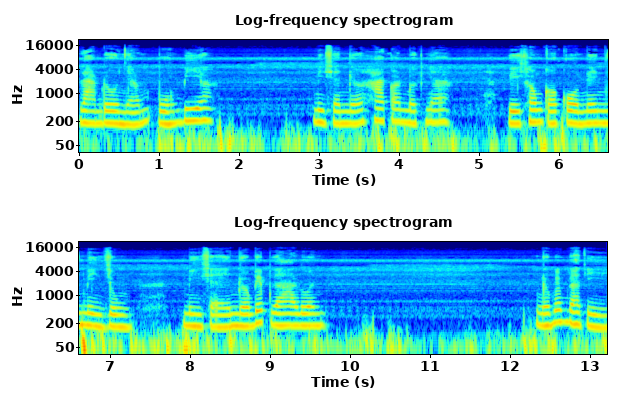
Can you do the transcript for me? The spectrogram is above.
làm đồ nhắm, uống bia. Mình sẽ nướng hai con mực nha. Vì không có cồn nên mình dùng, mình sẽ nướng bếp ga luôn nấu bếp ga thì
